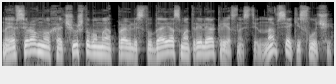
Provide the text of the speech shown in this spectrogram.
но я все равно хочу, чтобы мы отправились туда и осмотрели окрестности, на всякий случай.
